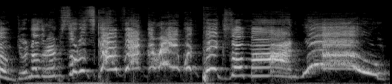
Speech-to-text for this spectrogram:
welcome to another episode of Sky Factory with Pixelmon! Woo!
